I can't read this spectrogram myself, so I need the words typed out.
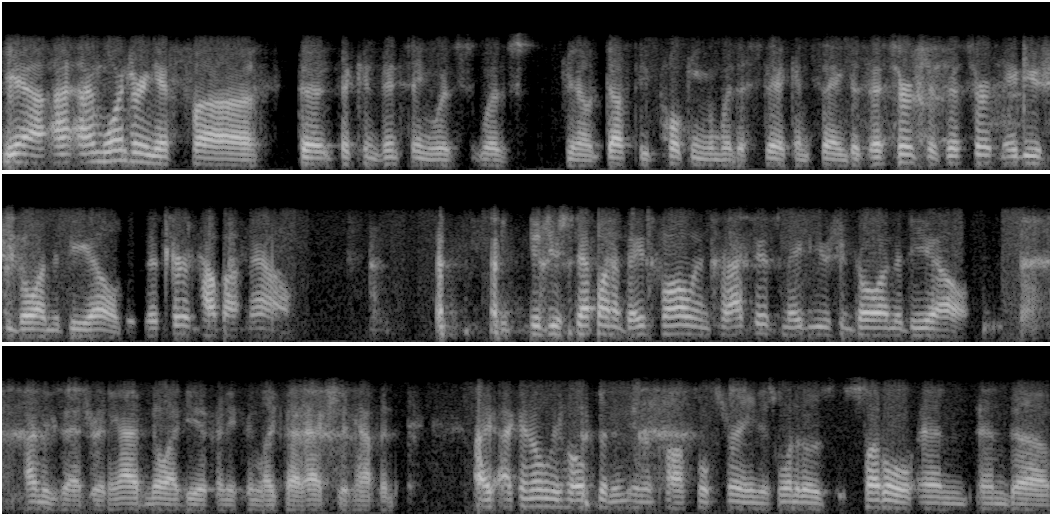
Yeah, I, I'm wondering if uh, the the convincing was was you know Dusty poking him with a stick and saying, "Does this hurt? Does this hurt? Maybe you should go on the DL. Does this hurt? How about now?" Did you step on a baseball in practice? Maybe you should go on the DL. I'm exaggerating. I have no idea if anything like that actually happened. I, I can only hope that an intercostal strain is one of those subtle and and uh,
